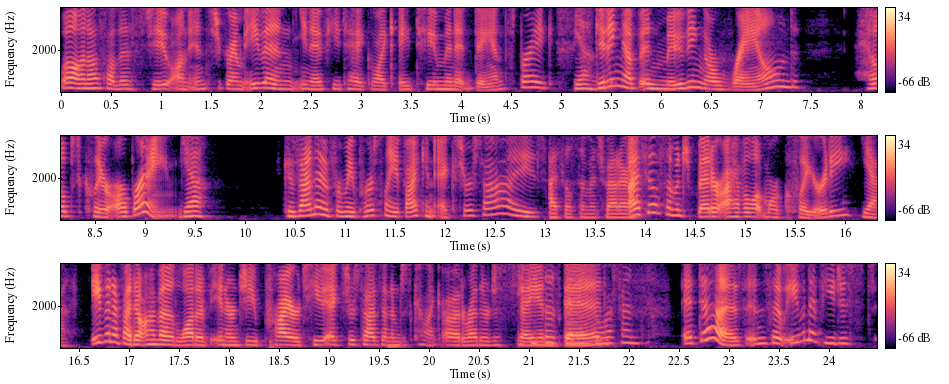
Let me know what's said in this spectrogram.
Well, and I saw this too on Instagram. Even, you know, if you take like a two minute dance break, Yeah. getting up and moving around helps clear our brains. Yeah, Because I know for me personally, if I can exercise, I feel so much better. I feel so much better. I have a lot more clarity. yeah, Even if I don't have a lot of energy prior to exercise, and I'm just kind of like, oh, I'd rather just stay in those bed. good endorphins. It does. And so even if you just,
